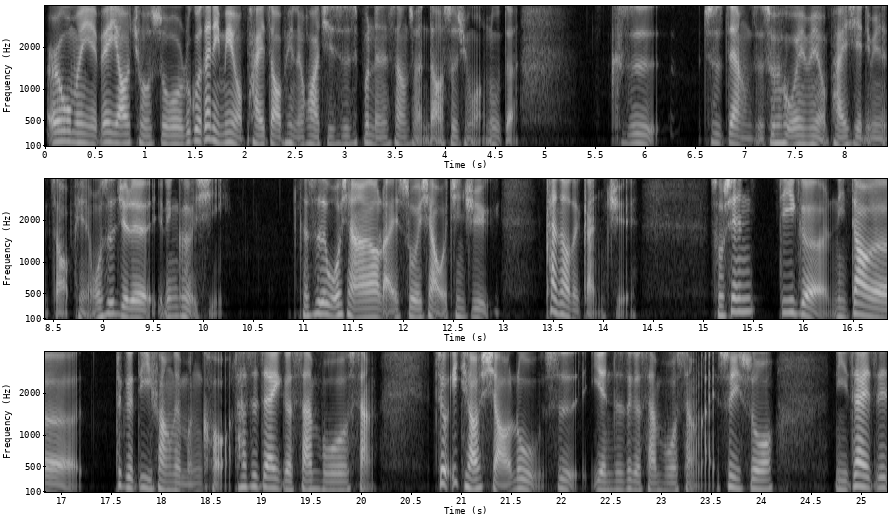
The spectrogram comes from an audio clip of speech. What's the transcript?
而我们也被要求说，如果在里面有拍照片的话，其实是不能上传到社群网络的。可是就是这样子，所以我也没有拍一些里面的照片。我是觉得有点可惜。可是我想要来说一下我进去看到的感觉。首先，第一个，你到了这个地方的门口，它是在一个山坡上，只有一条小路是沿着这个山坡上来，所以说你在这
